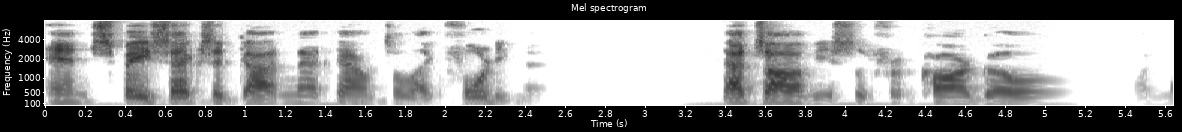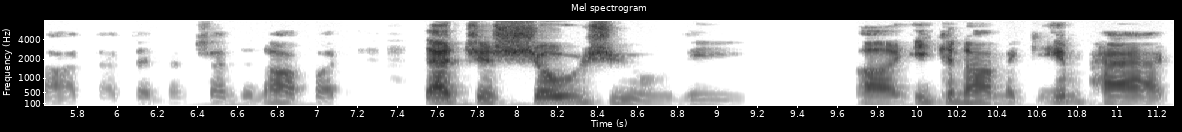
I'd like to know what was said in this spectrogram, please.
and SpaceX had gotten that down to like 40 million. That's obviously for cargo and whatnot that they've been sending up, but that just shows you the uh, economic impact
